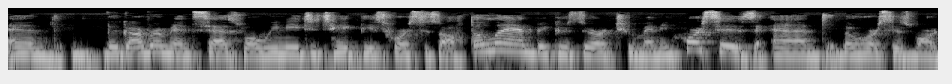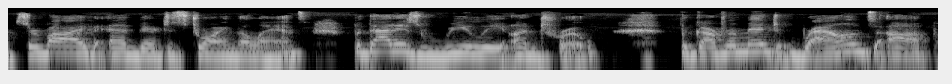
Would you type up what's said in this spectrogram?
And the government says well we need to take these horses off the land because there are too many horses and the horses won't survive and they're destroying the lands. But that is really untrue. The government rounds up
